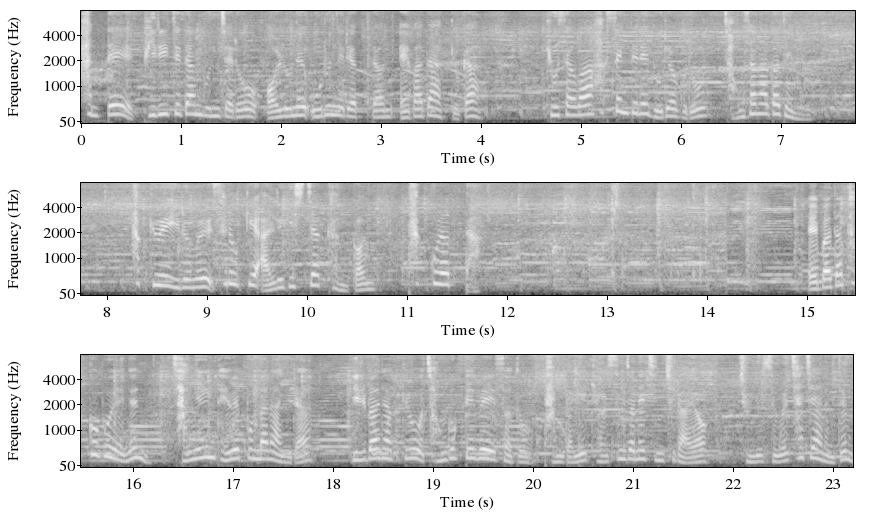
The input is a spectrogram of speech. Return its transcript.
한때 비리재단 문제로 언론에 오르내렸던 에바다 학교가 교사와 학생들의 노력으로 정상화가 되는 학교의 이름을 새롭게 알리기 시작한 건 탁구였다. 에바다 탁구부에는 장애인 대회뿐만 아니라 일반 학교 전국 대회에서도 당당히 결승전에 진출하여 준우승을 차지하는 등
